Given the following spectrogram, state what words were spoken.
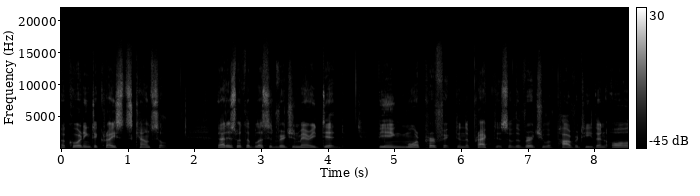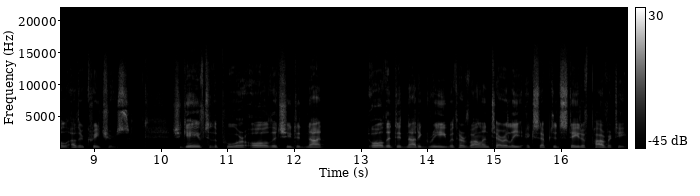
according to Christ's counsel. That is what the Blessed Virgin Mary did, being more perfect in the practice of the virtue of poverty than all other creatures. She gave to the poor all that she did not all that did not agree with her voluntarily accepted state of poverty.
